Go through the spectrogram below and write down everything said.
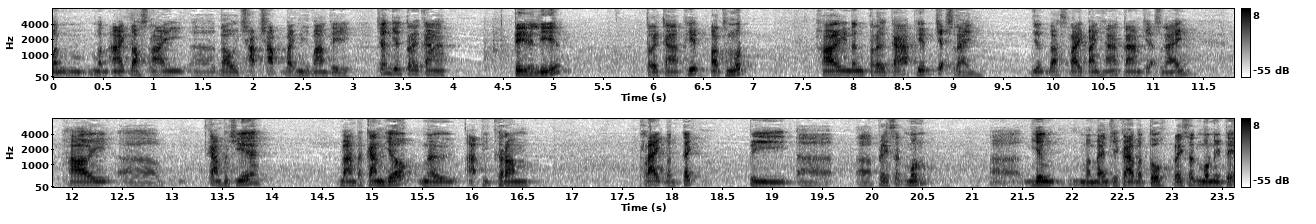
มันมันអាចដោះស្រាយដោយឆាប់ឆាប់បែបនេះបានទេអញ្ចឹងយើងត្រូវការពេលវេលាត្រូវការភាពអត់ធ្មត់ហើយនឹងត្រូវការភាពជាក់ស្ដែងយើងដោះស្រាយបញ្ហាតាមជាក់ស្ដែងហើយកម្ពុជាបានប្រកាន់យកនៅអភិក្រមផ្លែកបន្តិចពីប្រិសិទ្ធមុនយើងមិនមែនជាការបន្ទោសប្រិសិទ្ធមុននេះទេ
